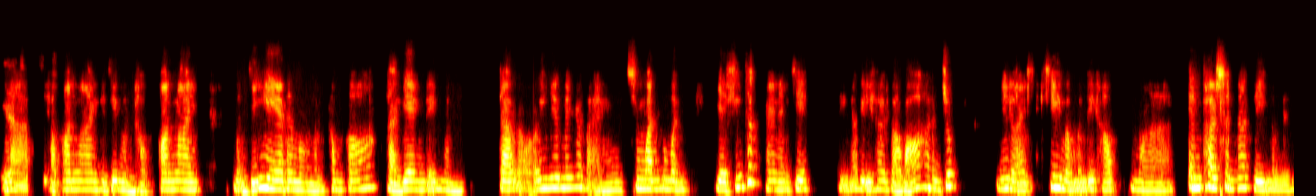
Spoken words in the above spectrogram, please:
là học online. Thì khi mình học online, mình chỉ nghe thôi mà mình không có thời gian để mình trao đổi với mấy cái bạn xung quanh của mình về kiến thức hay này kia, thì nó bị hơi gò bó hơn chút. Với lại khi mà mình đi học mà in person á thì mình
